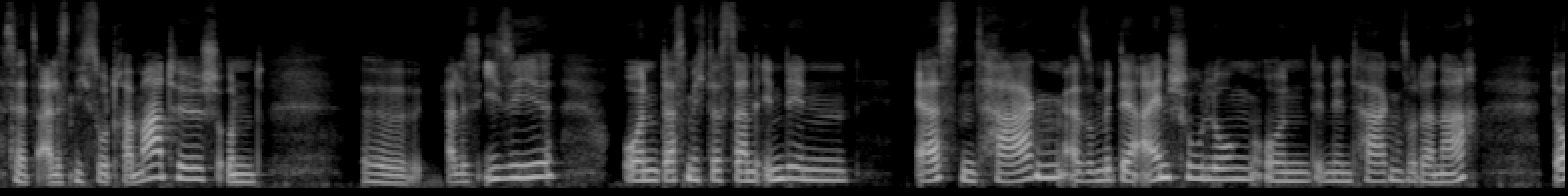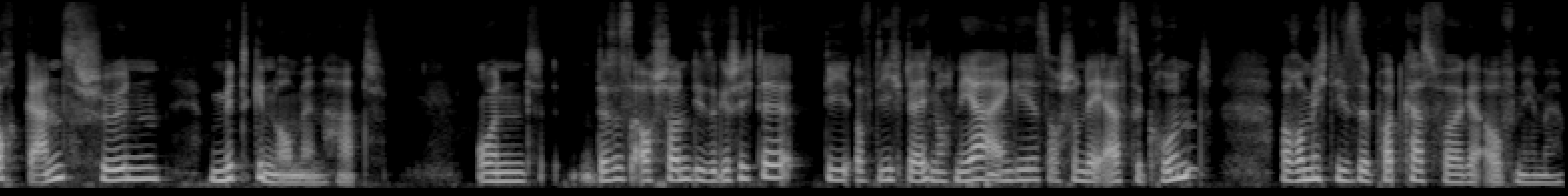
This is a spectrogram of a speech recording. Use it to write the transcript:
ist jetzt alles nicht so dramatisch und äh, alles easy. Und dass mich das dann in den ersten Tagen, also mit der Einschulung und in den Tagen so danach, doch ganz schön mitgenommen hat. Und das ist auch schon diese Geschichte, die, auf die ich gleich noch näher eingehe, ist auch schon der erste Grund, warum ich diese Podcast-Folge aufnehme.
